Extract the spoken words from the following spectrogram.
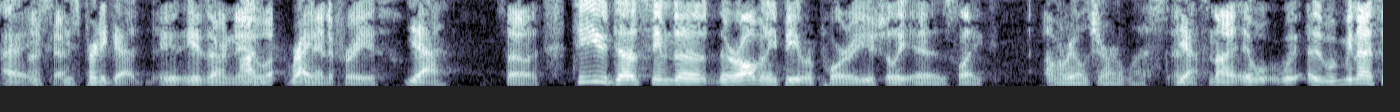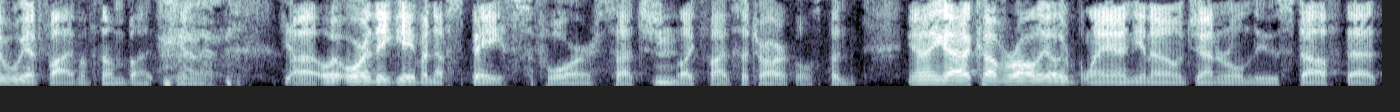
Uh, he's, Okay. he's pretty good. He's our new Um, right. Amanda Fries. Yeah. So TU does seem to their Albany beat reporter usually is like a real journalist. And Yeah. it's not. It, it would be nice if we had five of them, but you know, uh, or, or they gave enough space for such Mm. like five such articles. But you know, you got to cover all the other bland, you know, general news stuff that.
